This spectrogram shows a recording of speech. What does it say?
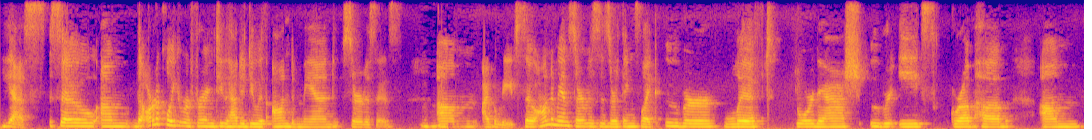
Yes. So um, the article you're referring to had to do with on demand services. Mm-hmm. Um, I believe. So on demand services are things like Uber, Lyft, DoorDash, Uber Eats, Grubhub. Um,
